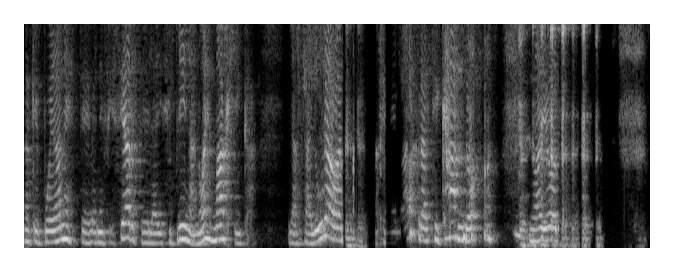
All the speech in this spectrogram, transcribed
a que puedan este, beneficiarse de la disciplina, no es mágica. La salud la van a generar practicando, no hay otra.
